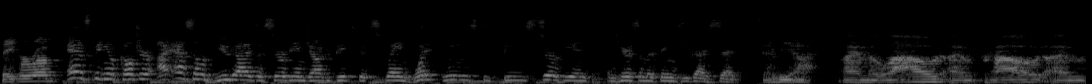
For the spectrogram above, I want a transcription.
vapor rub. And speaking of culture, I asked some of you guys, the Serbian geography peeps, to explain what it means to be Serbian, and here's some of the things you guys said. Serbia. I'm loud, I'm proud, I'm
